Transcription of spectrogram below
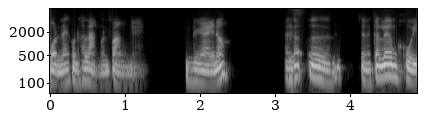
บ่นให้คนข้างหลังมันฟังไงเหนื่อยเนาะแล้วก็ เออจากนั้นก็เริ่มคุย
